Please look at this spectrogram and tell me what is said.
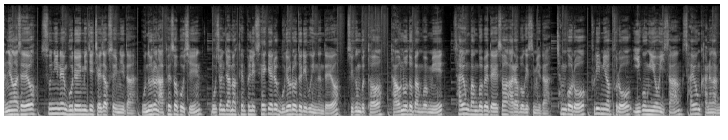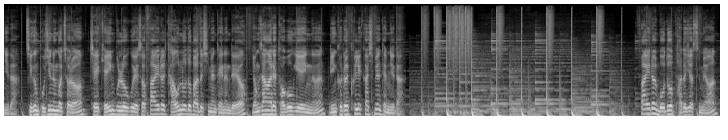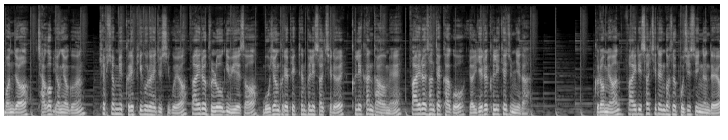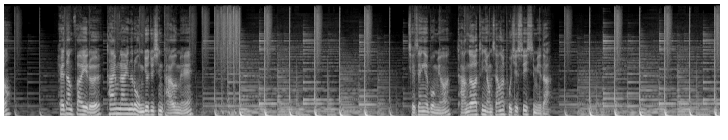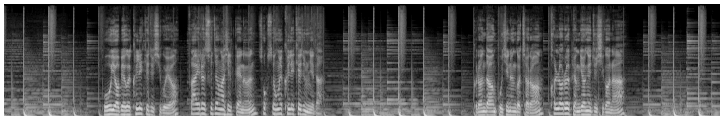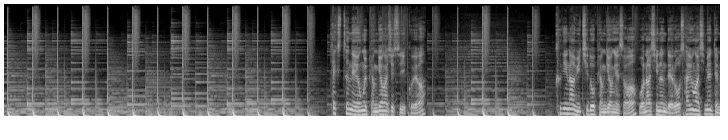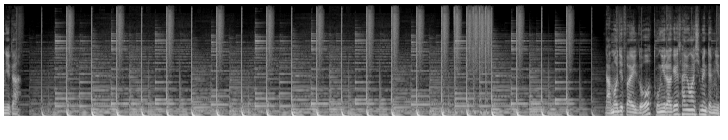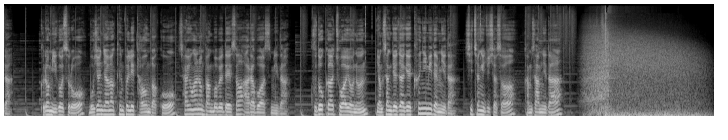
안녕하세요. 순인의 무료 이미지 제작소입니다. 오늘은 앞에서 보신 모션 자막 템플릿 3개를 무료로 드리고 있는데요. 지금부터 다운로드 방법 및 사용 방법에 대해서 알아보겠습니다. 참고로 프리미어 프로 2025 이상 사용 가능합니다. 지금 보시는 것처럼 제 개인 블로그에서 파일을 다운로드 받으시면 되는데요. 영상 아래 더보기에 있는 링크를 클릭하시면 됩니다. 파일을 모두 받으셨으면 먼저 작업 영역은 캡션 및 그래픽으로 해주시고요. 파일을 불러오기 위해서 모션 그래픽 템플릿 설치를 클릭한 다음에 파일을 선택하고 열기를 클릭해 줍니다. 그러면 파일이 설치된 것을 보실 수 있는데요. 해당 파일을 타임라인으로 옮겨주신 다음에 재생해보면 다음과 같은 영상을 보실 수 있습니다. 보호 여백을 클릭해 주시고요. 파일을 수정하실 때는 속성을 클릭해 줍니다. 그런 다음 보시는 것처럼 컬러를 변경해 주시거나 텍스트 내용을 변경하실 수 있고요. 크기나 위치도 변경해서 원하시는 대로 사용하시면 됩니다. 나머지 파일도 동일하게 사용하시면 됩니다. 그럼 이것으로 모션 자막 템플릿 다운받고 사용하는 방법에 대해서 알아보았습니다. 구독과 좋아요는 영상 제작에 큰 힘이 됩니다. 시청해주셔서 감사합니다.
